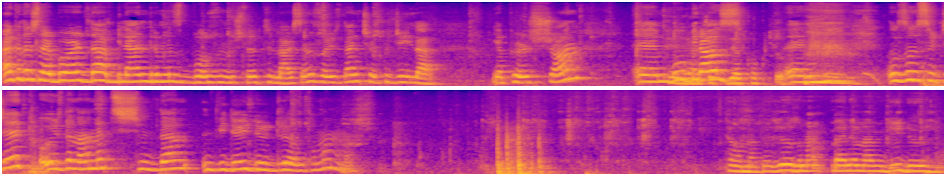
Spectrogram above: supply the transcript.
Arkadaşlar bu arada blenderımız bozulmuştu hatırlarsanız. O yüzden çırpıcıyla yapıyoruz şu an. E, Tereyağı bu biraz e, uzun sürecek. O yüzden Ahmet şimdiden videoyu durduralım tamam mı? Tamam arkadaşlar o zaman ben hemen videoyu durdum.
